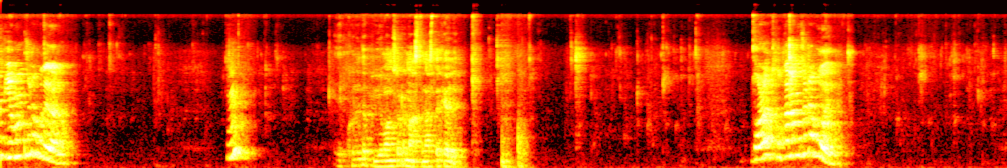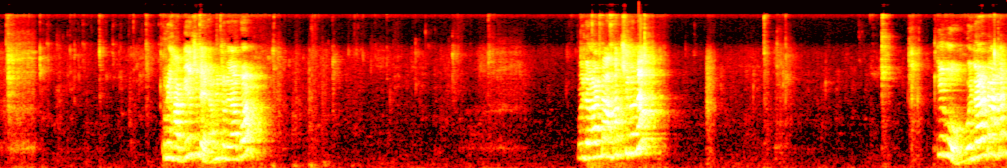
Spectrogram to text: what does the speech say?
প্রিয় মাংসটা কোথায় গেল? এক্ষুনি তো প্রিয় মাংসটা নাচতে নাচতে খেলে বড় থোকা মাংসটা কই তুমি হাত দিয়েছিলে আমি চলে যাব ওই ডালাটা আমার ছিল না? কি গো ওই ডালাটা আমার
